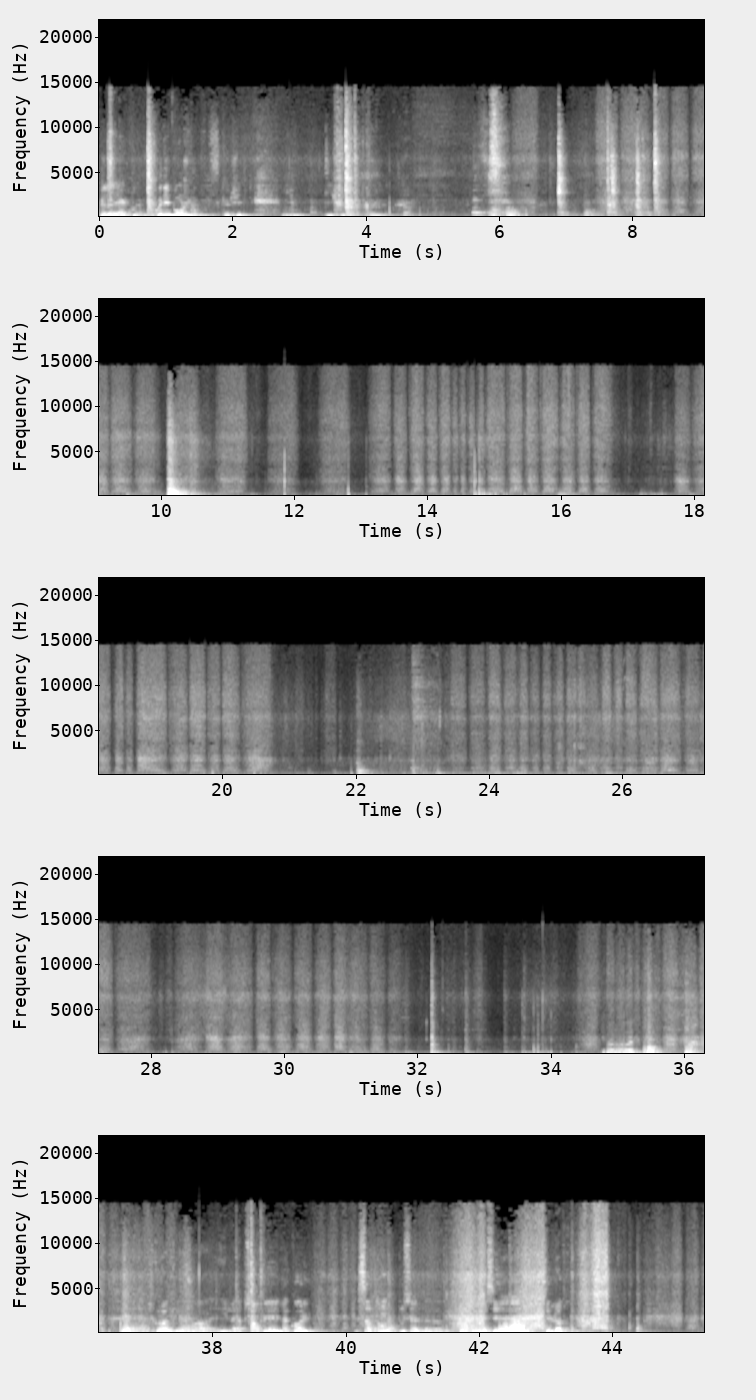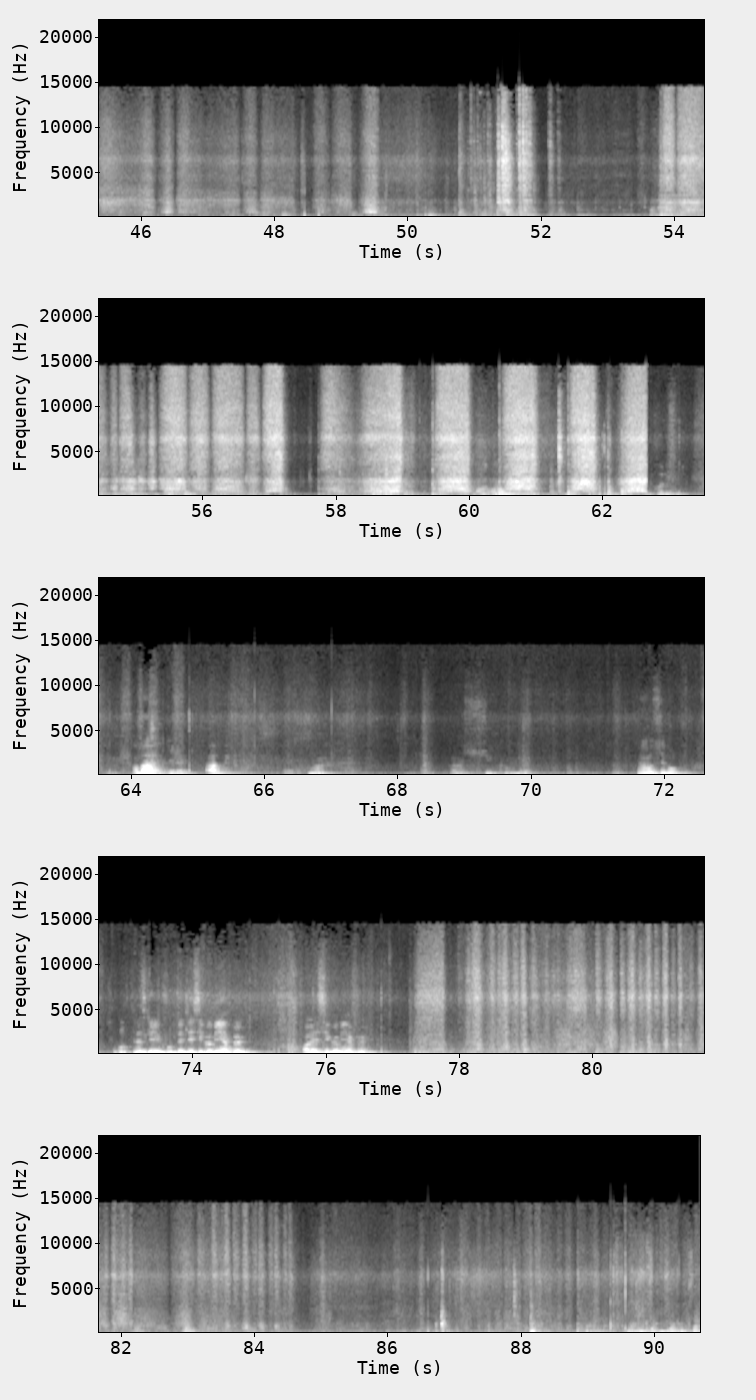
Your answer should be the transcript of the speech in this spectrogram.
Tu peux donner un coup, coup d'éponge là, parce que j'ai mis un petit fou de Je crois qu'une fois il a absorbé la colle, ça tombe tout seul euh, laissez Mhm. sur l'autre. Colle ici. En bas. Ah. Non. Ah. Non, c'est bon. C'est bon parce qu'il faut peut-être laisser gommer un peu. On va laisser gommer un peu. On va faire blanc comme ça.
